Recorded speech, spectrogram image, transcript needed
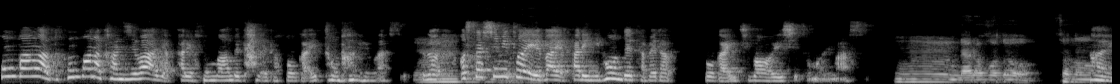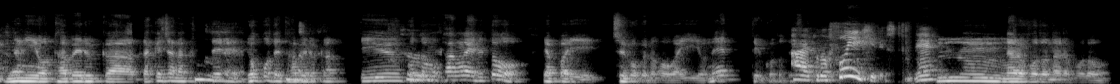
本番は、本番な感じは、やっぱり本番で食べた方がいいと思います。お刺身といえば、やっぱり日本で食べた方が一番美味しいと思います。うーん、なるほど。その、はい。何を食べるかだけじゃなくて、どこで食べるかっていうことも考えると、やっぱり中国の方がいいよねっていうことですね。はい、この雰囲気ですうね。ーん、なるほど、なるほど。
